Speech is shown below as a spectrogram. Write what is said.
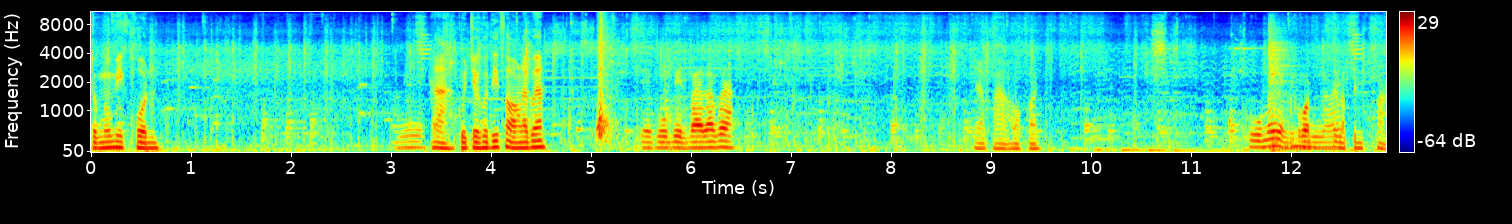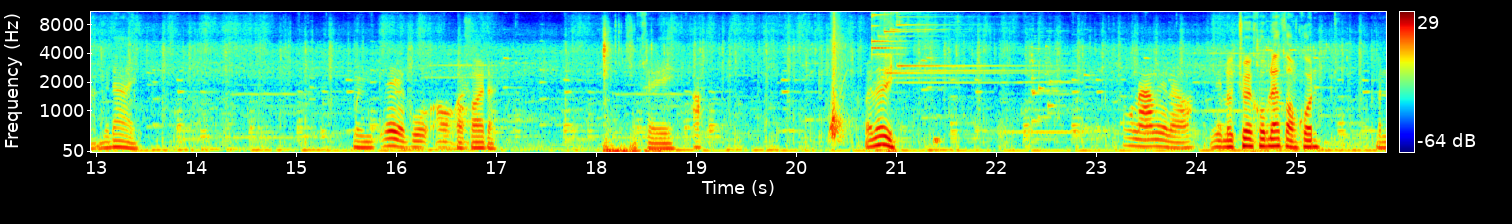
ตรงนู้นมีคนอันนี้อะกูเจอคนที่สองแล้วเพื่อนเดี๋ยวกูปิดไฟแล้วเพื่อนเดี๋ยวพาออกก่อนกูไม่เห็นคนนะสลับเป็นขวานไม่ได้ มึงเอ้ยเดี๋ยวกูเอาค่อยๆหน่อยโอเคอะไปเลยห้องน้ำอยู่ไหนวะนี่เราช่วยครบแล้วสองคน มัน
